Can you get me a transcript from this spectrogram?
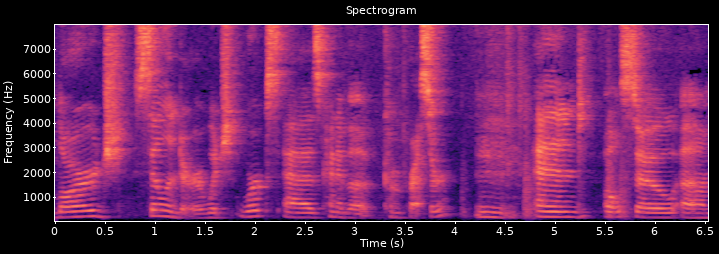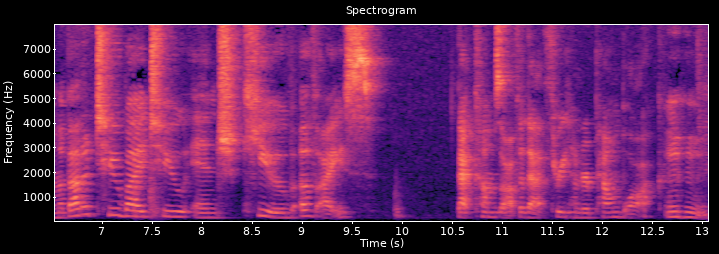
large cylinder which works as kind of a compressor Mhm. and also um, about a two by two inch cube of ice that comes off of that 300 pound block Mhm.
